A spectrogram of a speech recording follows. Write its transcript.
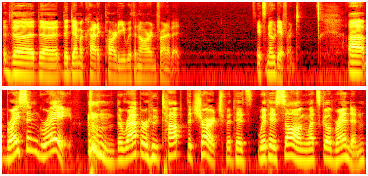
the the the Democratic Party with an R in front of it. It's no different. Uh, Bryson Gray, the rapper who topped the charts with his with his song "Let's Go Brandon,"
